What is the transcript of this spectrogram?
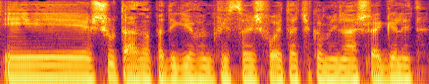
És utána pedig jövünk vissza és folytatjuk a millás reggelit.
